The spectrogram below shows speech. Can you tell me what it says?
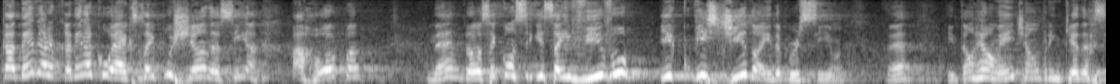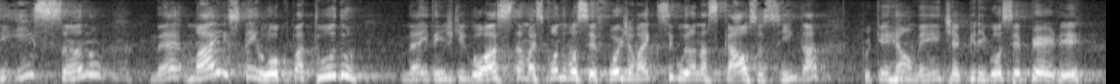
cadê minha, cadê minha cueca? Você sai puxando assim a, a roupa, né? Para você conseguir sair vivo e vestido ainda por cima, né? Então, realmente é um brinquedo assim insano, né? Mas tem louco para tudo, né? E tem gente que gosta, mas quando você for, já vai segurando as calças assim, tá? Porque realmente é perigoso você perder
